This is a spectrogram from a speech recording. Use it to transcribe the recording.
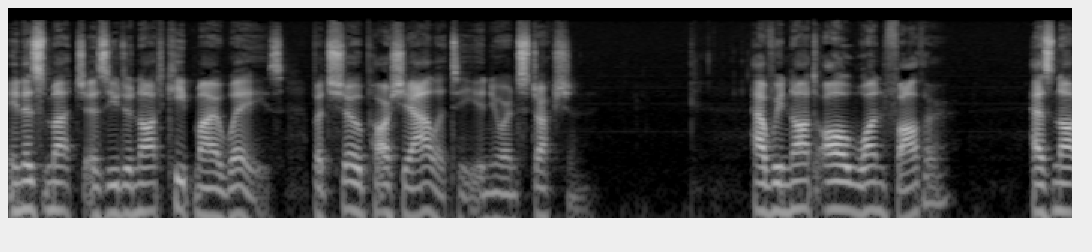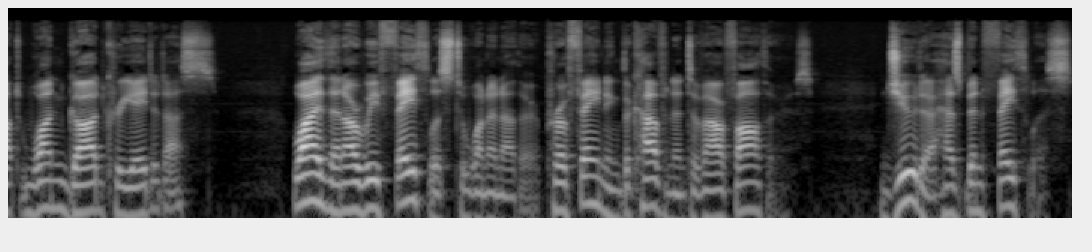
inasmuch as you do not keep my ways, but show partiality in your instruction. Have we not all one Father? Has not one God created us? Why then are we faithless to one another, profaning the covenant of our fathers? Judah has been faithless,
